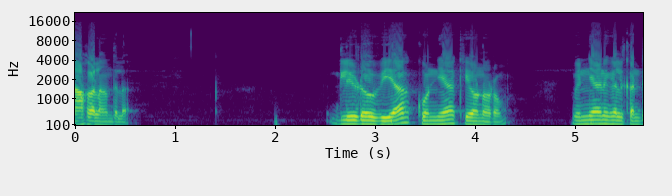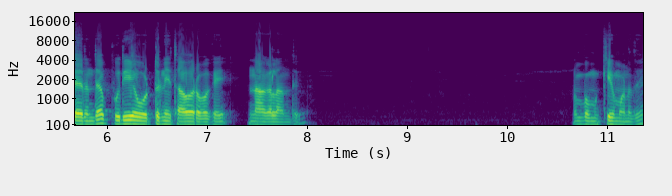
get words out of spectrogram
நாகாலாந்தில். கிளீடோவியா கொன்யா கியோனோரம் விஞ்ஞானிகள் கண்டறிந்த புதிய ஒட்டுணி தாவர வகை நாகாலாந்து. ரொம்ப முக்கியமானது.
